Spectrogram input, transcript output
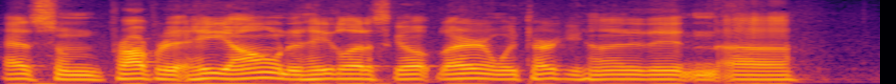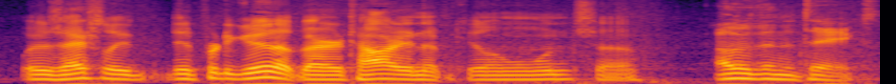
had some property that he owned, and he let us go up there and we turkey hunted it, and uh, we was actually did pretty good up there. Tyler ended up killing one. So, Other than the ticks,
